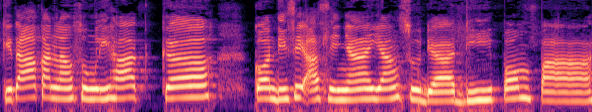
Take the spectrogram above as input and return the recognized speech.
Kita akan langsung lihat ke kondisi aslinya yang sudah dipompa.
